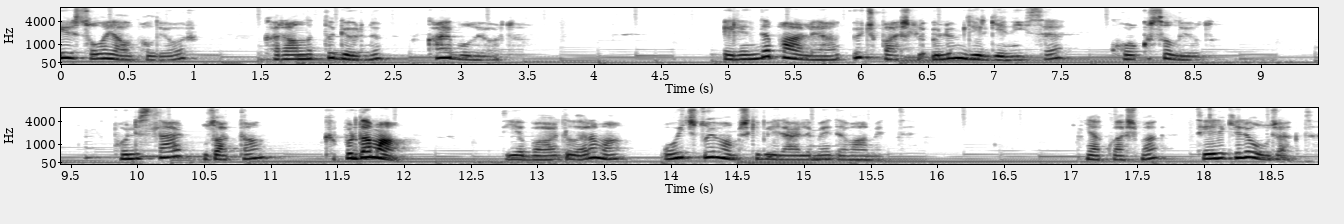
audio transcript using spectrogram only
bir sola yalpalıyor, karanlıkta görünüp kayboluyordu. Elinde parlayan üç başlı ölüm dirgeni ise korku salıyordu. Polisler uzaktan kıpırdama diye bağırdılar ama o hiç duymamış gibi ilerlemeye devam etti. Yaklaşmak tehlikeli olacaktı.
